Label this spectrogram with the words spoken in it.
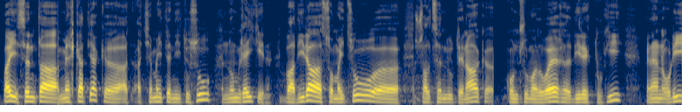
Bai, zenta merkatiak uh, atxemaiten dituzu nomreikin. Badira, somaitzu, uh, saltzen dutenak, kontsumadoer direktuki, benen hori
